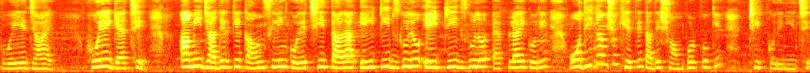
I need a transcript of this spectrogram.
হয়ে যায়, হয়ে গেছে। আমি যাদেরকে কাউন্সিলিং করেছি, তারা এই টিপসগুলো, এই ট্রিক্সগুলো অ্যাপ্লাই করে অধিকাংশ ক্ষেত্রে তাদের সম্পর্ককে ঠিক করে নিয়েছে।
